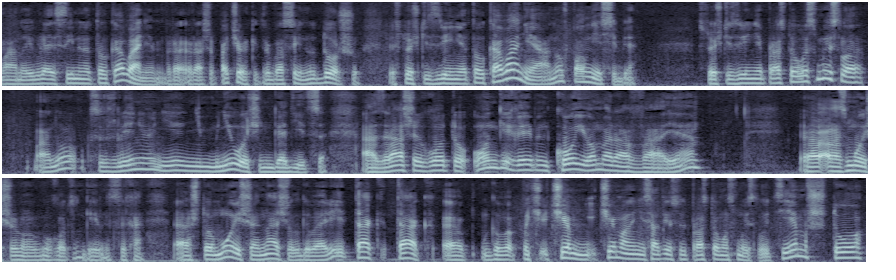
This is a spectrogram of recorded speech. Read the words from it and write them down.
оно является именно толкованием, Раша подчеркивает Рабасейну Доршу, то есть с точки зрения толкования оно вполне себе. С точки зрения простого смысла оно, к сожалению, не, не, не очень годится. А Раши Готу Онги Гейбен Койомаравая, а, а Мойша, э, что Мойша начал говорить так, так э, чем, чем оно не соответствует простому смыслу? Тем, что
